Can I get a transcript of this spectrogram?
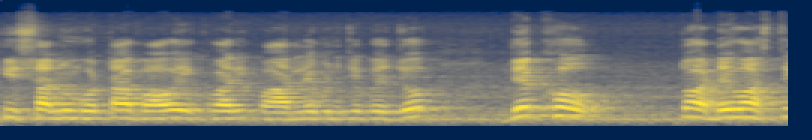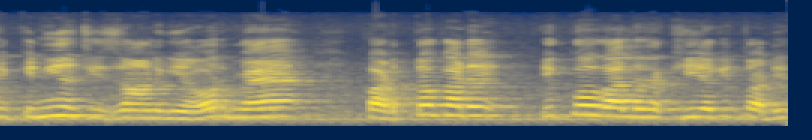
ਕਿ ਸਾਨੂੰ ਵੋਟਾਂ ਪਾਓ, ਇੱਕ ਵਾਰੀ ਪਾਰਲੀਮੈਂਟ 'ਚ ਭੇਜੋ। ਦੇਖੋ, ਤੁਹਾਡੇ ਵਾਸਤੇ ਕਿੰਨੀਆਂ ਚੀਜ਼ਾਂ ਆਣਗੀਆਂ ਔਰ ਮੈਂ ਘੱਟ ਤੋਂ ਘੱਟ ਇੱਕੋ ਗੱਲ ਰੱਖੀ ਹੈ ਕਿ ਤੁਹਾਡੀ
